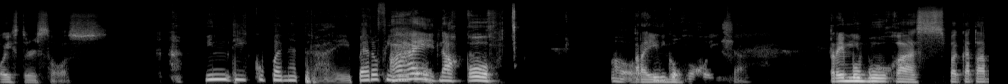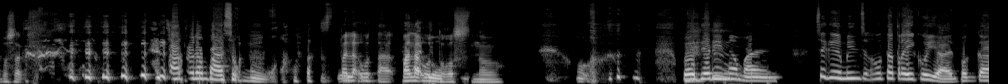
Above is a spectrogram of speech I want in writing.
oyster sauce? Hindi ko pa na-try, pero feeling ko Ay, okey siya. naku! Oo, Try feeling ko mo. okey siya. Try mo bukas pagkatapos ng Sakto lang pasok bukas, 'di ba? Palauta palautos 'no? Oo. Puwede rin naman. Sige minsan o ta-try ko yan pagka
